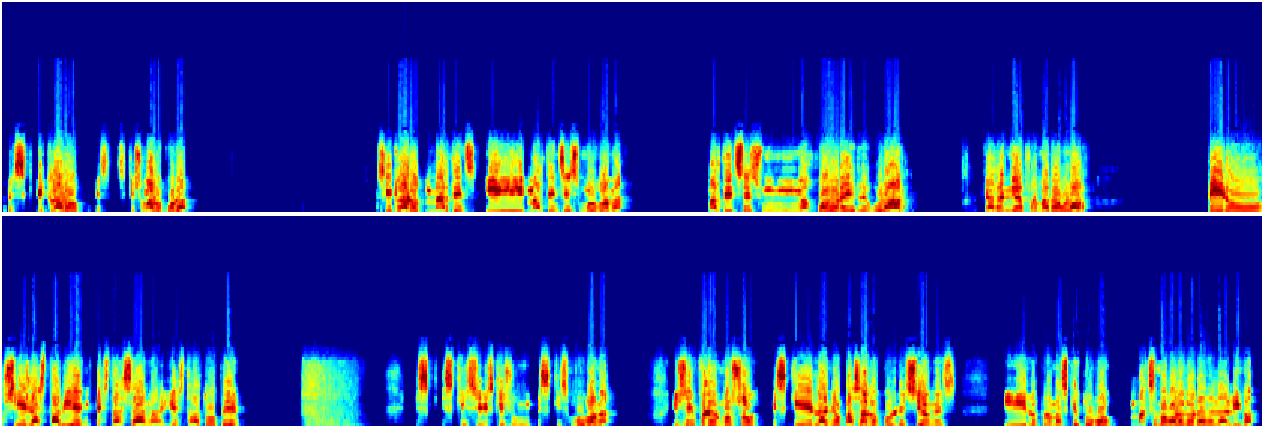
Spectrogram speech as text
es, que, claro, es, que es una locura. Es que, claro, Martens, y Martens es muy buena. Martens es una jugadora irregular, que ha rendido de forma regular, pero si ella está bien, está sana y está a tope, es, que, es, que, es, un, es que es muy buena. Y Jennifer Hermoso es que el año pasado con lesiones y los problemas que tuvo, máxima goleadora de la liga,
